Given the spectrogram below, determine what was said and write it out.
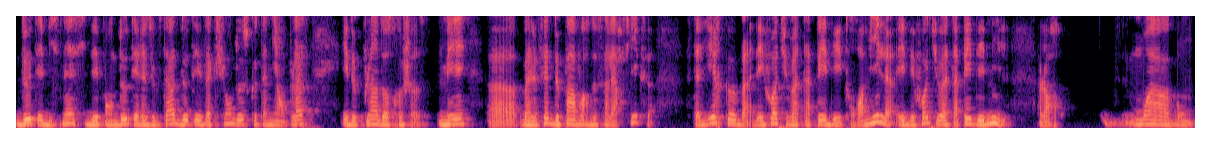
de tes business il dépend de tes résultats de tes actions de ce que t'as mis en place et de plein d'autres choses. Mais euh, bah, le fait de pas avoir de salaire fixe, c'est-à-dire que bah, des fois tu vas taper des 3000 et des fois tu vas taper des 1000. Alors moi, bon,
